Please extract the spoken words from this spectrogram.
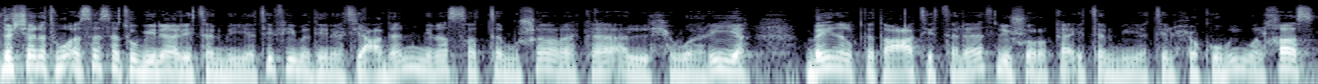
دشنت مؤسسة بناء للتنمية في مدينة عدن منصة مشاركة الحوارية بين القطاعات الثلاث لشركاء التنمية الحكومي والخاص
